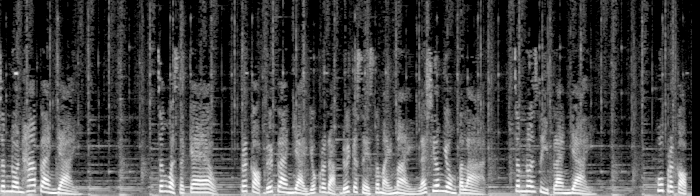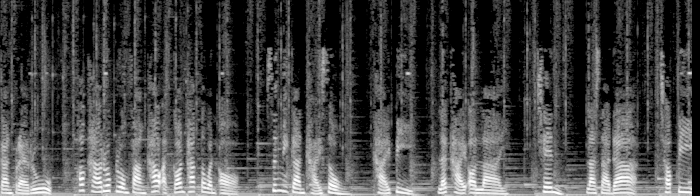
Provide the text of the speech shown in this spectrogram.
จำนวน 5 แปลงใหญ่ จังหวัดสะแก้ว ประกอบด้วยแปลงใหญ่ยกระดับด้วยเกษตรสมัยใหม่และเชื่อมโยงตลาดจำนวน 4 แปลงใหญ่ ผู้ประกอบการแปรรูป พ่อค้ารวบรวมฟางข้าวอัดก้อนภาคตะวันออก ซึ่งมีการขายส่ง ขายปีก และขายออนไลน์ เช่น Lazada, Shopee,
